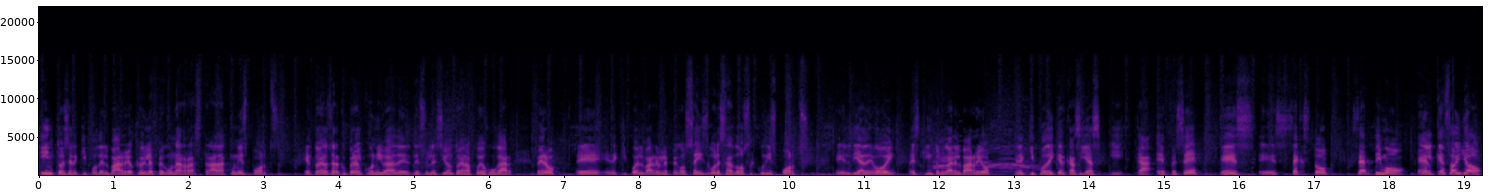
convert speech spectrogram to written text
Quinto es el equipo del barrio que hoy le pegó una arrastrada a Cuni Sports. Que todavía no se recupera el Cuni, ¿verdad? De, su lesión, todavía no puede jugar. Pero eh, el equipo del barrio le pegó seis goles a dos a Cuni Sports el día de hoy. Es quinto lugar el barrio. El equipo de Iker Casillas y KFC es, sexto. Séptimo, el que soy yo,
